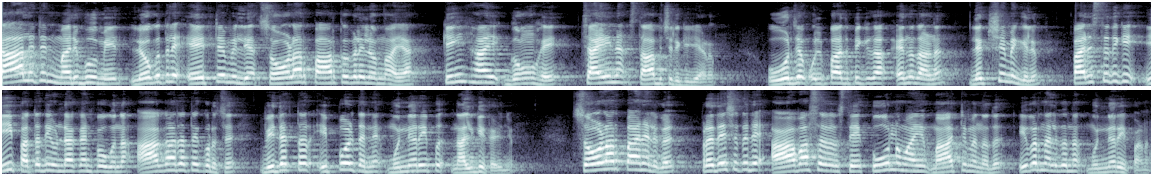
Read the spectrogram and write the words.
ടാലറ്റൻ മരുഭൂമിയിൽ ലോകത്തിലെ ഏറ്റവും വലിയ സോളാർ പാർക്കുകളിൽ ഒന്നായ കിങ് ഹായ് ഗോഹെ ചൈന സ്ഥാപിച്ചിരിക്കുകയാണ്. ഊർജം ഉൽപ്പാദിപ്പിക്കുക എന്നതാണ് ലക്ഷ്യമെങ്കിലും പരിസ്ഥിതിക്ക് ഈ പദ്ധതി ഉണ്ടാക്കാൻ പോകുന്ന ആഘാതത്തെക്കുറിച്ച് വിദഗ്ധർ ഇപ്പോൾ തന്നെ മുന്നറിയിപ്പ് നൽകി കഴിഞ്ഞു. സോളാർ പാനലുകൾ പ്രദേശത്തിന്റെ ആവാസ വ്യവസ്ഥയെ പൂർണമായും മാറ്റുമെന്നത് ഇവർ നൽകുന്ന മുന്നറിയിപ്പാണ്.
